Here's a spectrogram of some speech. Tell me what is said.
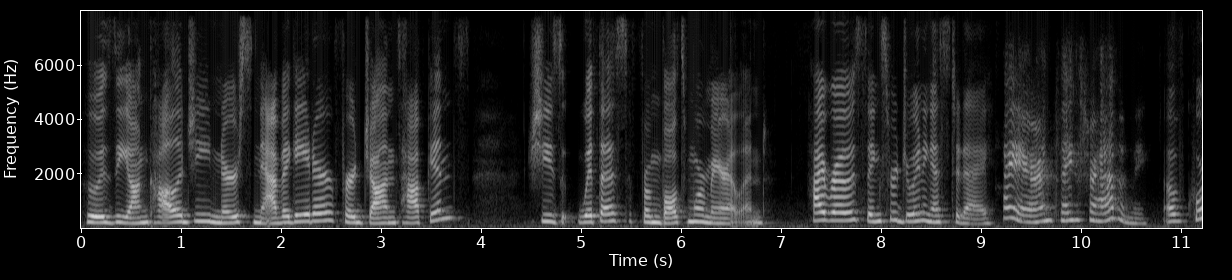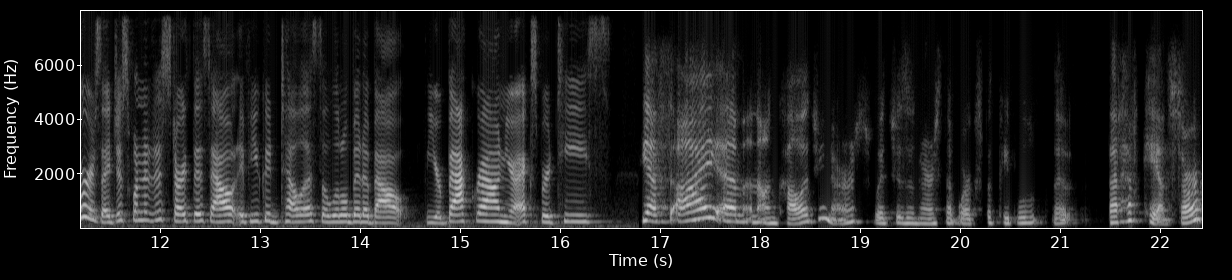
who is the oncology nurse navigator for Johns Hopkins. She's with us from Baltimore, Maryland. Hi, Rose. Thanks for joining us today. Hi, Erin. Thanks for having me. Of course. I just wanted to start this out. If you could tell us a little bit about your background, your expertise. Yes, I am an oncology nurse, which is a nurse that works with people that, that have cancer.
